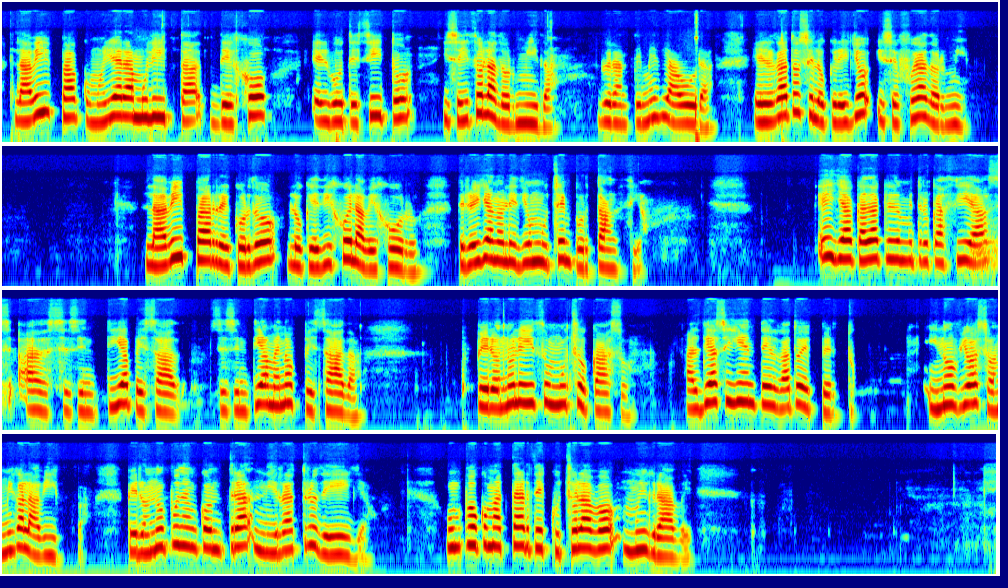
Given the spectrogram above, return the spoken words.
La avispa, como ella era muy lista, dejó el botecito y se hizo la dormida durante media hora. El gato se lo creyó y se fue a dormir. La avispa recordó lo que dijo el abejorro, pero ella no le dio mucha importancia. Ella cada kilómetro que hacía ah, se sentía pesada, se sentía menos pesada, pero no le hizo mucho caso. Al día siguiente el gato despertó y no vio a su amiga la avispa, pero no pudo encontrar ni rastro de ella. Un poco más tarde escuchó la voz muy grave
